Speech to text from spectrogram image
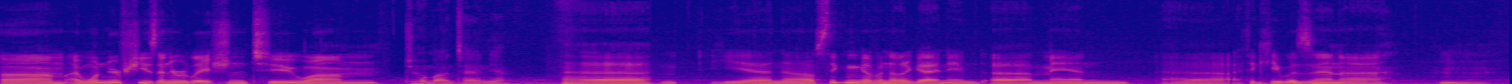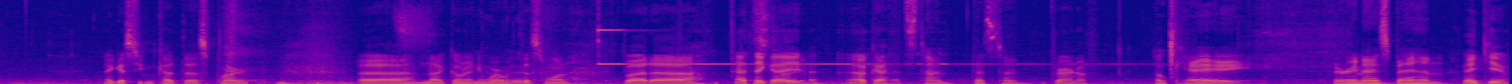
Um, I wonder if she's any relation to. Um, Joe Montana. uh, yeah, no, I was thinking of another guy named uh, Man. Uh, I think he was in. Uh, hmm. I guess you can cut this part. uh, I'm not going anywhere with this one. But uh, I think I. Okay, That's time. That's time. fair enough. Okay. Very nice, Ben. Thank you.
